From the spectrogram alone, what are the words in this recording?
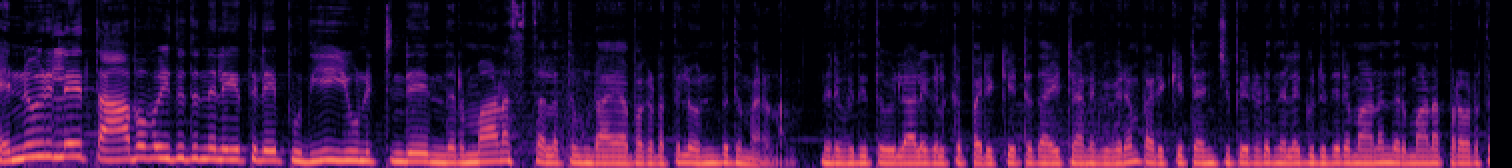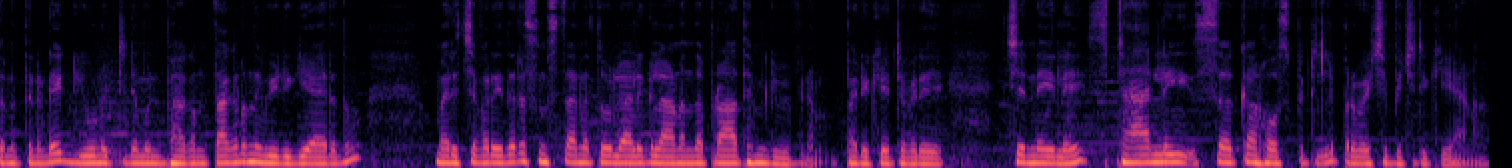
എന്നൂരിലെ താപവൈദ്യുത നിലയത്തിലെ പുതിയ യൂണിറ്റിന്റെ നിർമ്മാണ സ്ഥലത്തുണ്ടായ അപകടത്തിൽ ഒൻപത് മരണം. നിരവധി തൊഴിലാളികൾക്ക് പരിക്കേറ്റതായിട്ടാണ് വിവരം. പരിക്കേറ്റ അഞ്ചു പേരുടെ നില ഗുരുതരമാണ്. നിർമ്മാണ പ്രവർത്തനത്തിനിടെ യൂണിറ്റിന്റെ മുൻഭാഗം തകർന്നു വീഴുകയായിരുന്നു. മരിച്ചവർ ഇതര സംസ്ഥാന തൊഴിലാളികളാണെന്ന പ്രാഥമിക വിവരം. പരിക്കേറ്റവരെ ചെന്നൈയിലെ സ്റ്റാൻലി സർക്കാർ ഹോസ്പിറ്റലിൽ പ്രവേശിപ്പിച്ചിരിക്കുകയാണ്.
